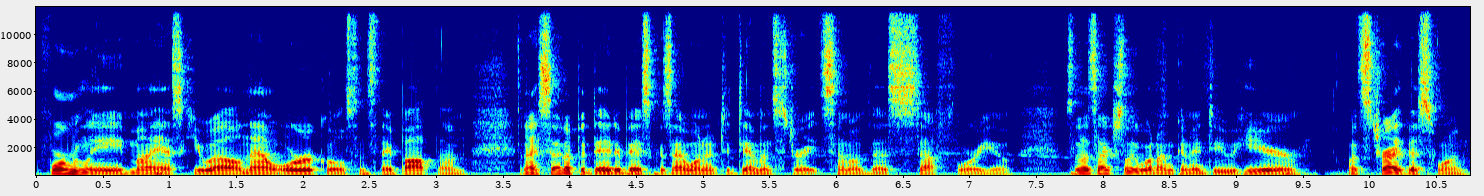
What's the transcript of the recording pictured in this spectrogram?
formerly MySQL, now Oracle since they bought them. And I set up a database because I wanted to demonstrate some of this stuff for you. So that's actually what I'm going to do here. Let's try this one.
